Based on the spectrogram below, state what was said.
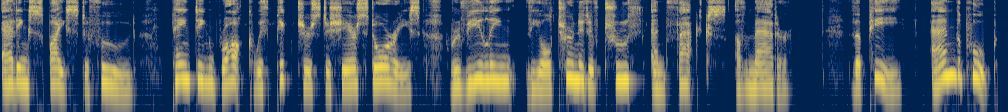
adding spice to food, painting rock with pictures to share stories, revealing the alternative truth and facts of matter. The P and the poop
